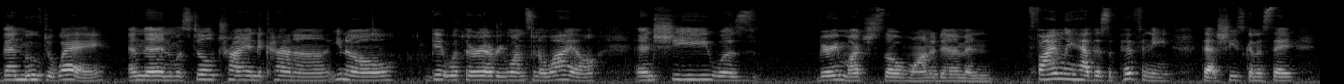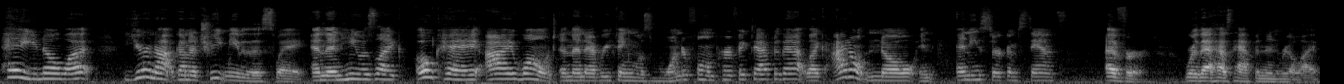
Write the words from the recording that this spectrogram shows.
then moved away and then was still trying to kind of, you know, get with her every once in a while. And she was very much so wanted him and finally had this epiphany that she's going to say, hey, you know what? You're not going to treat me this way. And then he was like, okay, I won't. And then everything was wonderful and perfect after that. Like, I don't know in any circumstance ever where that has happened in real life.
